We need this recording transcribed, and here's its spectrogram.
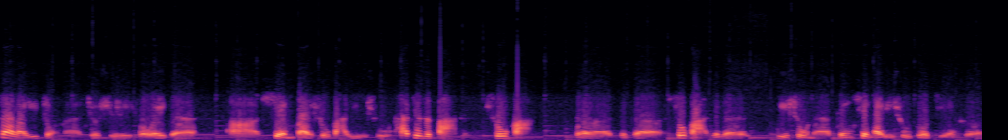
再来一种呢，就是所谓的啊现代书法艺术，它就是把书法的这个书法这个艺术呢跟现代艺术做结合。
